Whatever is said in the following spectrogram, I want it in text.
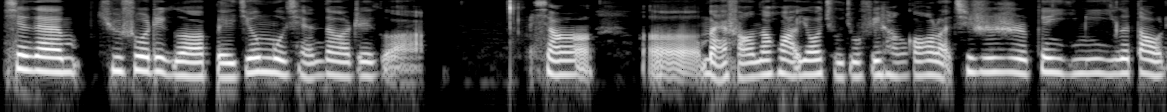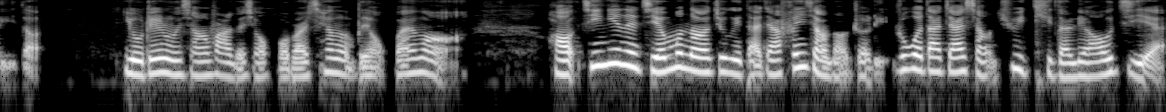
现在据说这个北京目前的这个，像呃买房的话，要求就非常高了，其实是跟移民一个道理的。有这种想法的小伙伴，千万不要观望啊！好，今天的节目呢，就给大家分享到这里。如果大家想具体的了解，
